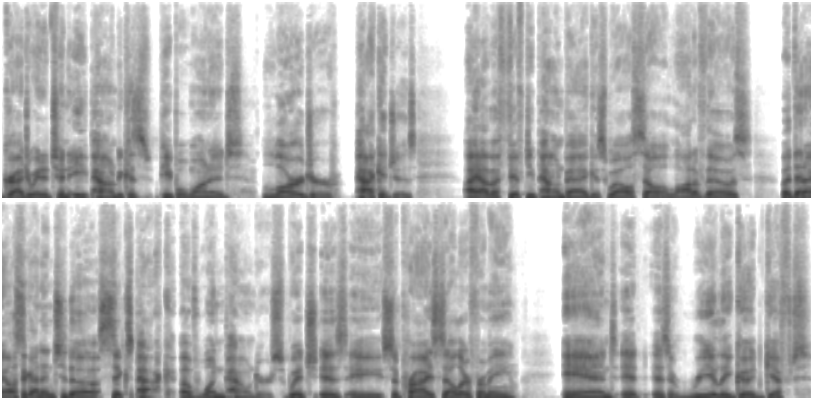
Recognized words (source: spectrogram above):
graduated to an eight pound because people wanted larger packages. I have a 50 pound bag as well, sell a lot of those. But then I also got into the six pack of one pounders, which is a surprise seller for me. And it is a really good gift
